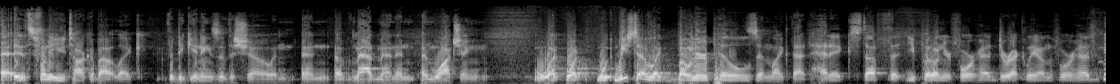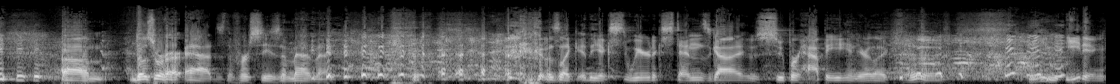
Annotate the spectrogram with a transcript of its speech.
Uh, it's funny you talk about like the beginnings of the show and, and of Mad Men and, and watching what what we used to have like boner pills and like that headache stuff that you put on your forehead directly on the forehead. um, those were our ads the first season of Mad Men. it was like the ex- weird Extenze guy who's super happy, and you're like, "Ugh, what are you eating?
